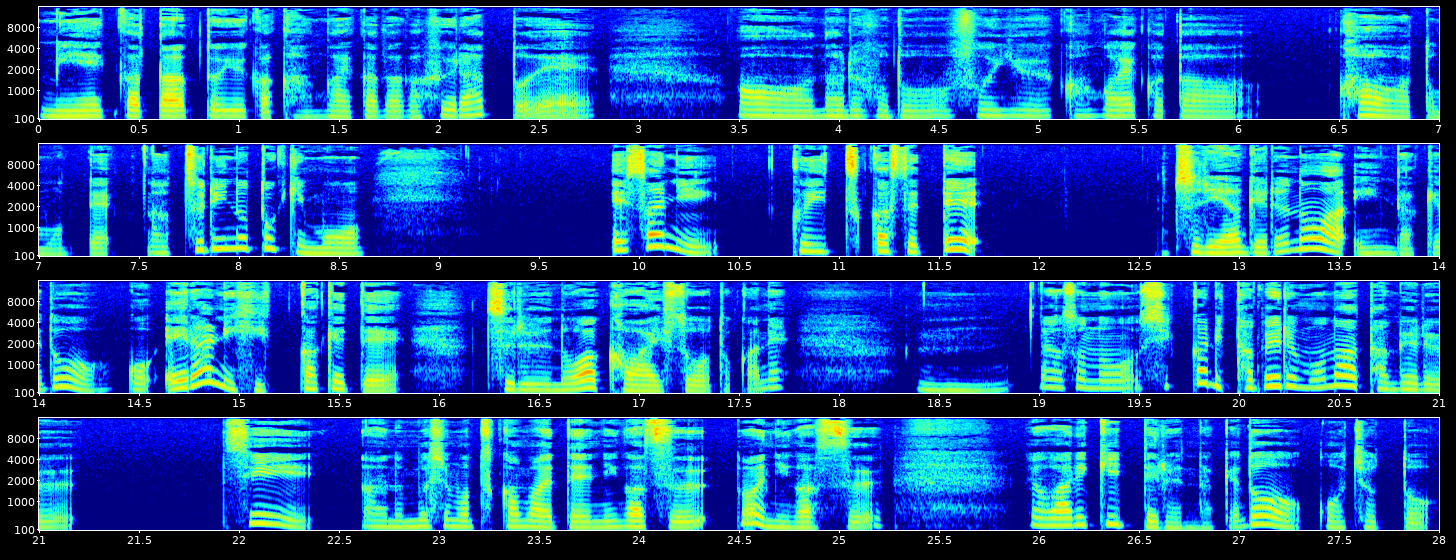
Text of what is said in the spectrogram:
見え方というか考え方がフラットで、ああ、なるほど、そういう考え方かと思って。釣りの時も、餌に食いつかせて釣り上げるのはいいんだけど、こう、エラに引っ掛けて釣るのはかわいそうとかね。うん。だからその、しっかり食べるものは食べるし、あの虫も捕まえて逃がすのは逃がす。で割り切ってるんだけどこうちょっと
